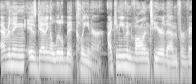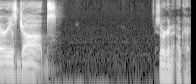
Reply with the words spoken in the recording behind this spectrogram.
everything is getting a little bit cleaner. I can even volunteer them for various jobs. So we're gonna okay.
